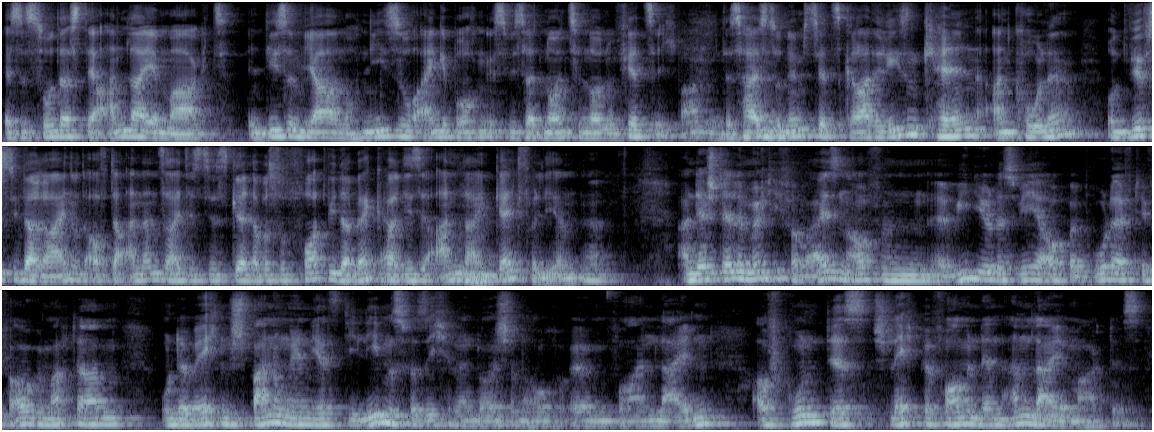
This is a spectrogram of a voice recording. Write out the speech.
Es ist so, dass der Anleihemarkt in diesem Jahr noch nie so eingebrochen ist wie seit 1949. Wahnsinn. Das heißt, du nimmst jetzt gerade Riesenkellen an Kohle und wirfst die da rein und auf der anderen Seite ist das Geld aber sofort wieder weg, ja. weil diese Anleihen Geld verlieren. Ja. An der Stelle möchte ich verweisen auf ein äh, Video, das wir ja auch bei ProLife TV gemacht haben, unter welchen Spannungen jetzt die Lebensversicherer in Deutschland auch ähm, vor allem leiden, aufgrund des schlecht performenden Anleihemarktes.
